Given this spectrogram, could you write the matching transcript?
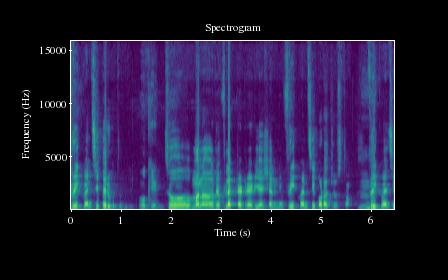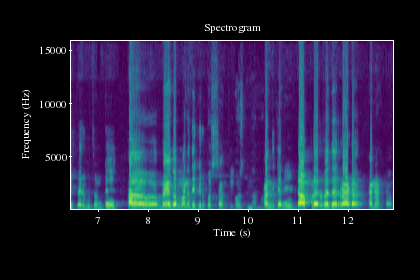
ఫ్రీక్వెన్సీ పెరుగుతుంది. ఓకే. సో మన రిఫ్లెక్టెడ్ రేడియేషన్ని ఫ్రీక్వెన్సీ కూడా చూస్తాం. ఫ్రీక్వెన్సీ పెరుగుతుంటే ఆ మేఘం మన దగ్గరకు వస్తుంది. అందుకని డాప్లర్ వెదర్ రాడార్ అని అంటాం.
